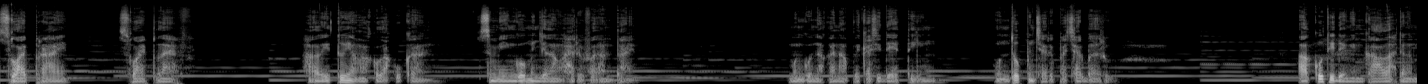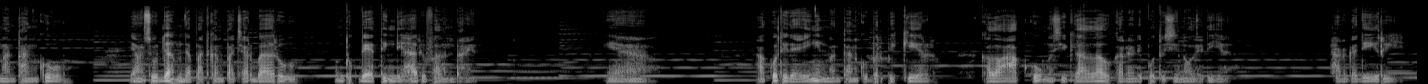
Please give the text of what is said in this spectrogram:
Swipe right, swipe left. Hal itu yang aku lakukan seminggu menjelang hari Valentine. Menggunakan aplikasi dating untuk mencari pacar baru. Aku tidak ingin kalah dengan mantanku yang sudah mendapatkan pacar baru untuk dating di hari Valentine. Ya, aku tidak ingin mantanku berpikir kalau aku masih galau karena diputusin oleh dia. Harga diri.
